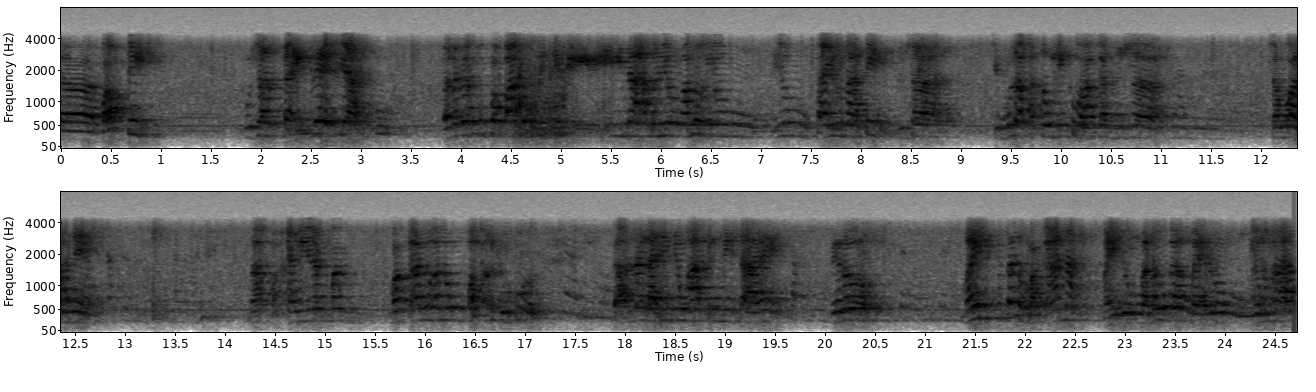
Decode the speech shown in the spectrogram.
sa Baptist. Kung saan, sa Iglesia. Talaga kung paano ko inaano yung ano, yung yung tayo natin doon sa simula Katoliko hanggang doon sa sa oneness. Napakahirap mag mag ano-ano kung paano. Dadalahin yung ating mensahe. Pero may tanong, mag-anak. Mayroong manugang, mayroong yung araw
